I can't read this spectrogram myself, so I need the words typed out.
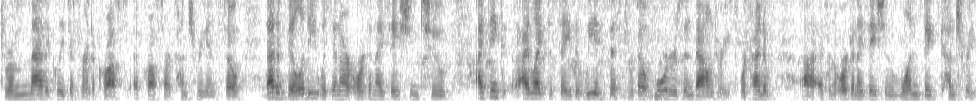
dramatically different across, across our country. And so that ability within our organization to, I think, I like to say that we exist without borders and boundaries. We're kind of, uh, as an organization, one big country.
